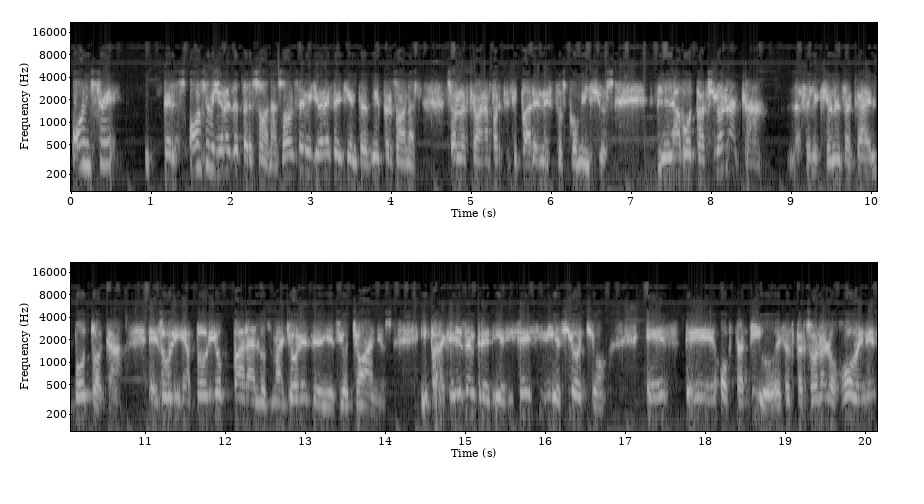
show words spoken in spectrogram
11 11 millones de personas, 11 millones 600 mil personas son las que van a participar en estos comicios. La votación acá, las elecciones acá, el voto acá, es obligatorio para los mayores de 18 años. Y para aquellos entre 16 y 18 es eh, optativo. Esas personas, los jóvenes,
